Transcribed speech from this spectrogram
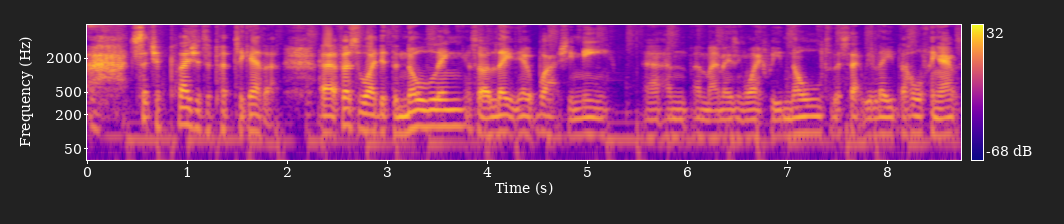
uh, such a pleasure to put together. Uh, first of all, I did the knolling, so I laid, well, actually me uh, and, and, my amazing wife, we knolled to the set. We laid the whole thing out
